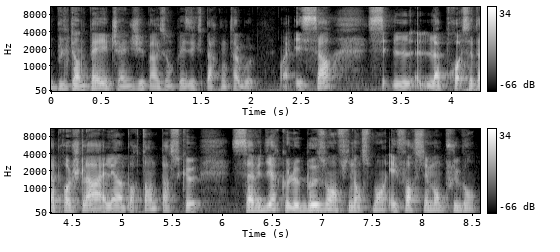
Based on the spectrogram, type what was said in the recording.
bulletins de paie et challenger, par exemple, les experts comptables. Et ça, cette approche-là, elle est importante parce que ça veut dire que le besoin en financement est forcément plus grand.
